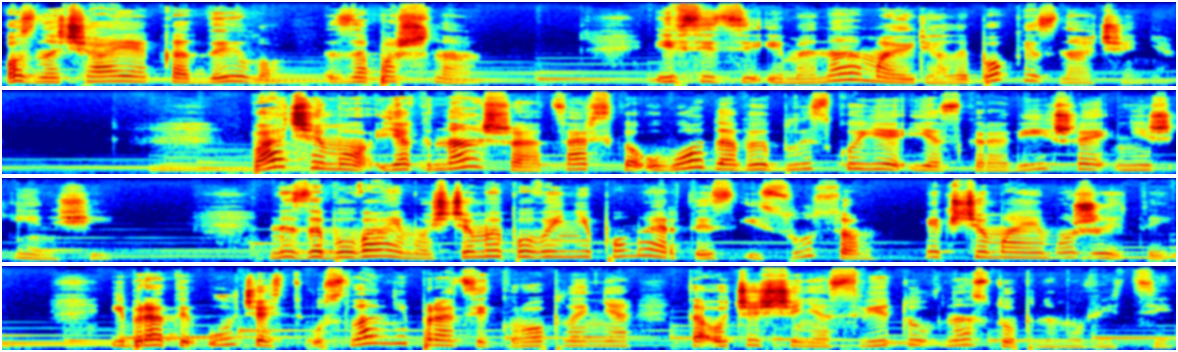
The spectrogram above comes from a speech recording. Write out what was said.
означає кадило, запашна. І всі ці імена мають глибоке значення. Бачимо, як наша царська угода виблискує яскравіше, ніж інші. Не забуваймо, що ми повинні померти з Ісусом, якщо маємо жити, і брати участь у славній праці кроплення та очищення світу в наступному віці,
